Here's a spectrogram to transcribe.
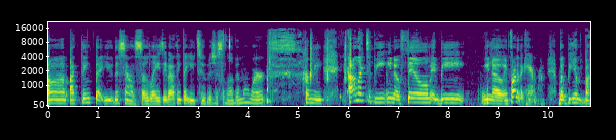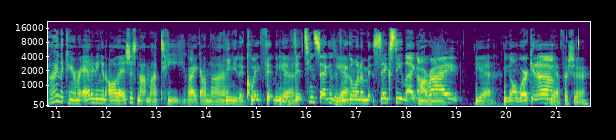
Um, I think that you. This sounds so lazy, but I think that YouTube is just a little bit more work for me. I like to be, you know, film and be, you know, in front of the camera, but being behind the camera, editing and all that, it's just not my tea. Like I'm not. We need a quick fit. We need Yeah. 15 seconds. If Yeah. we go on a mi- 60, like, all mm-hmm. right, Yeah, we gonna work it up. yeah, for sure.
